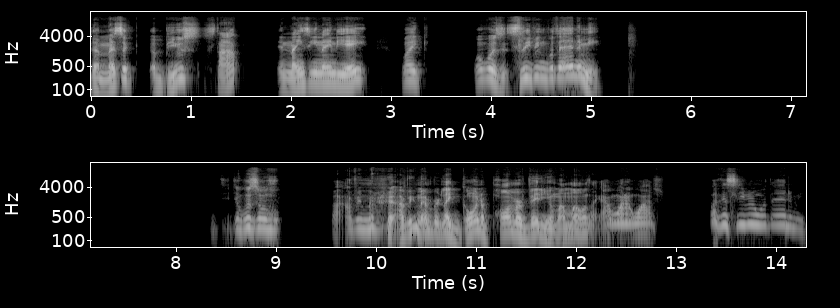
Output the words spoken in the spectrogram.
domestic abuse stop in 1998? Like, what was it? Sleeping with the enemy. It was a I remember I remember like going to Palmer Video. My mom was like, I want to watch fucking Sleeping with the Enemy.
